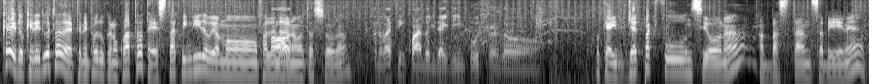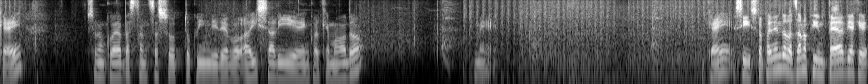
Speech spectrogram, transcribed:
Credo che le due torrette ne producano 4 a testa, quindi dobbiamo farle Oh. andare una volta sola. Secondo me fin quando gli dai l'input lo... Ok, il jetpack funziona abbastanza bene, ok. Sono ancora abbastanza sotto, quindi devo risalire in qualche modo. Me- Ok, sì, sto prendendo la zona più impervia che,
